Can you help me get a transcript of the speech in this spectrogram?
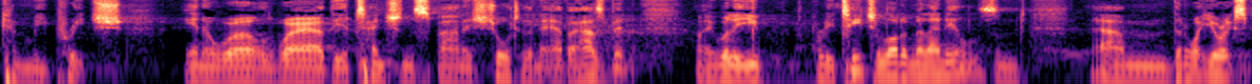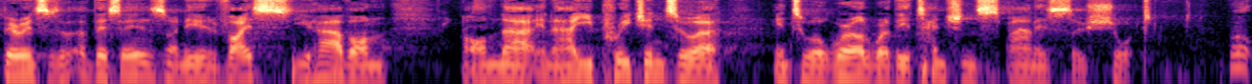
can we preach in a world where the attention span is shorter than it ever has been? I mean, Willie, you probably teach a lot of millennials, and um, don't know what your experiences of, this is. Any advice you have on, on uh, you know, how you preach into a into a world where the attention span is so short? Well,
